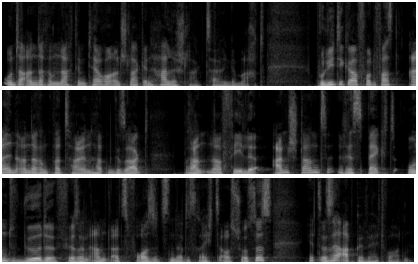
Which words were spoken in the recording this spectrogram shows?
unter anderem nach dem Terroranschlag in Halle Schlagzeilen gemacht. Politiker von fast allen anderen Parteien hatten gesagt, Brandner fehle Anstand, Respekt und Würde für sein Amt als Vorsitzender des Rechtsausschusses. Jetzt ist er abgewählt worden.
